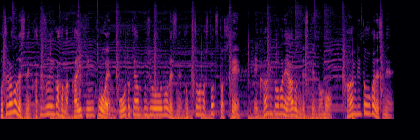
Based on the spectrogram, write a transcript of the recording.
こちらのですね片添ヶ浜海浜公園オートキャンプ場のですね特徴の一つとしてえ管理棟がねあるんですけれども管理棟がですね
